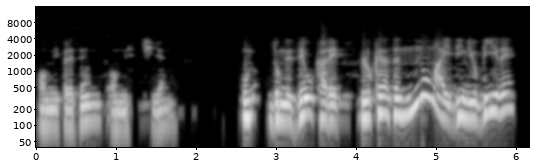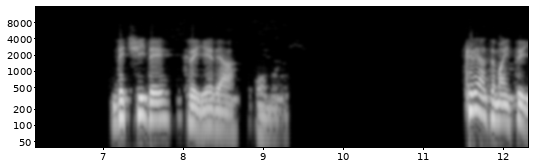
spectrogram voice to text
omniprezent, omniscient, un Dumnezeu care lucrează numai din iubire, decide creierea omului. Creează mai întâi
